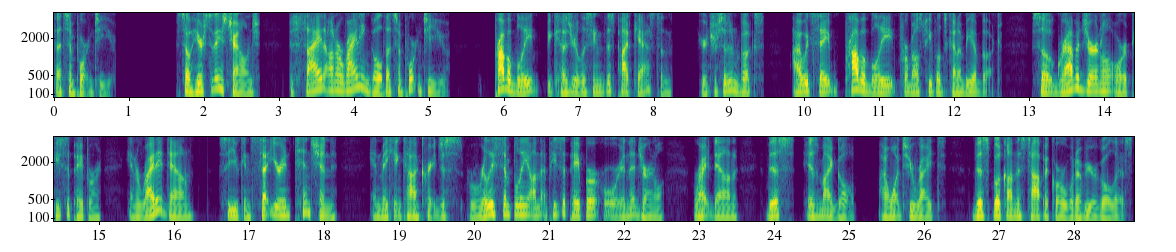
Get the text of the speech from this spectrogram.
that's important to you. So here's today's challenge decide on a writing goal that's important to you. Probably because you're listening to this podcast and you're interested in books. I would say probably for most people, it's going to be a book. So grab a journal or a piece of paper and write it down so you can set your intention and make it concrete. Just really simply on that piece of paper or in that journal, write down this is my goal. I want to write this book on this topic or whatever your goal is.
